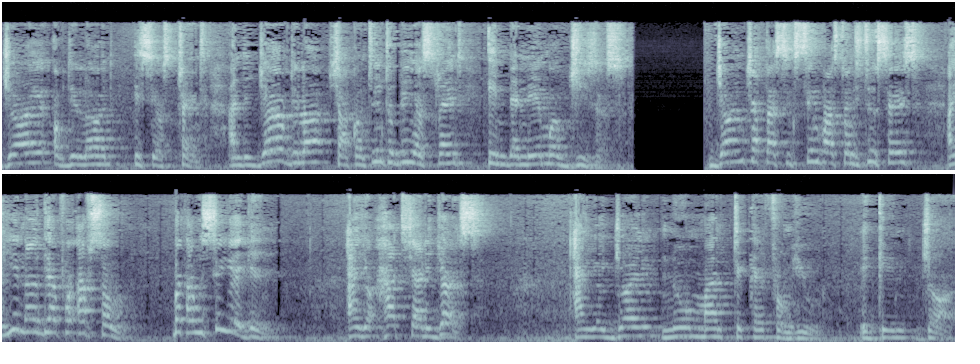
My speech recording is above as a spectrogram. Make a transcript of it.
joy of the Lord is your strength. And the joy of the Lord shall continue to be your strength in the name of Jesus. John chapter 16, verse 22 says, And ye now therefore have sorrow, but I will see you again, and your heart shall rejoice, and your joy no man taketh from you. Again, joy.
